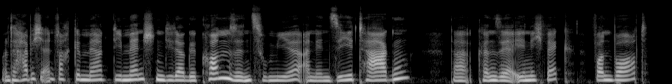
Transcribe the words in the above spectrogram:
Und da habe ich einfach gemerkt, die Menschen, die da gekommen sind zu mir an den Seetagen, da können sie ja eh nicht weg von Bord,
